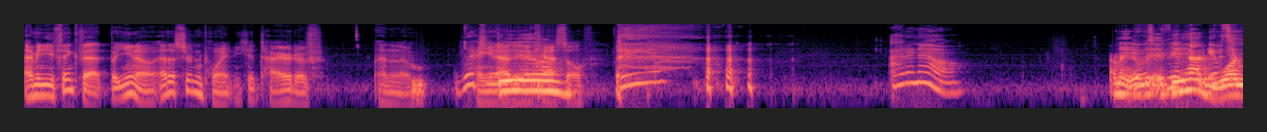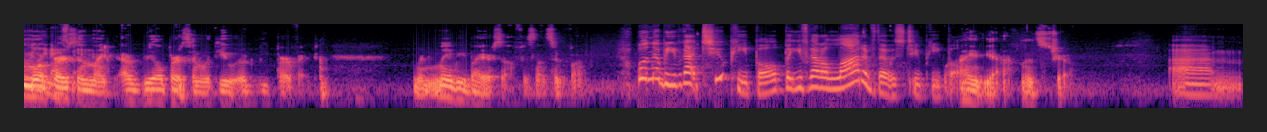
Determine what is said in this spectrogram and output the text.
I mean, you think that, but you know, at a certain point, you get tired of, I don't know, Would hanging you? out in Do a you? castle. Do you? I don't know. I mean, It if, if really- you had it was one more really nice person, like a real person with you, it would be perfect. But maybe by yourself is not so fun. Well, no, but you've got two people, but you've got a lot of those two people. I yeah, that's true. Um,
